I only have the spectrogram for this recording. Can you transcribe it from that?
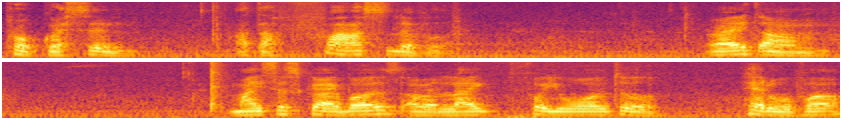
progressing at a fast level. Right, um my subscribers, I would like for you all to head over,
